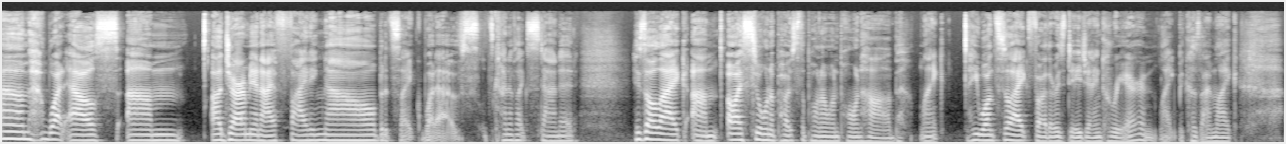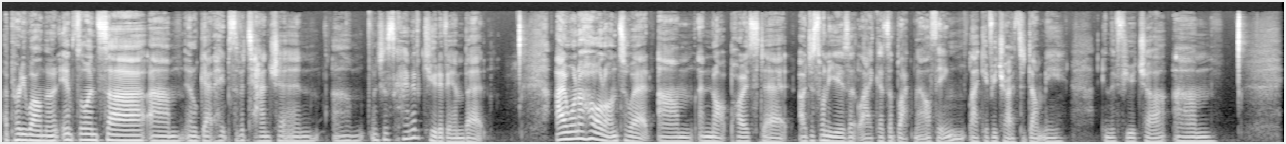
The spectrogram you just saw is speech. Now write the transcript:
Um, what else? Um, uh, Jeremy and I are fighting now, but it's like whatevs. It's kind of like standard. he's all like, um, oh, I still want to post the porno on Pornhub. Like, he wants to like further his DJing career and like because I'm like a pretty well known influencer, um, it'll get heaps of attention, um, which is kind of cute of him, but I want to hold on to it um, and not post it. I just want to use it like as a blackmail thing, like if he tries to dump me in the future. Um,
